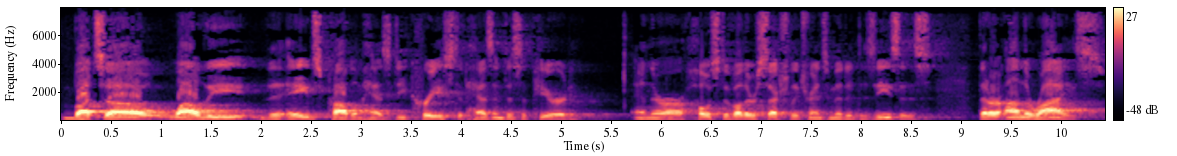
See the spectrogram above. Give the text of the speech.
But uh, while the the AIDS problem has decreased, it hasn't disappeared, and there are a host of other sexually transmitted diseases that are on the rise.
